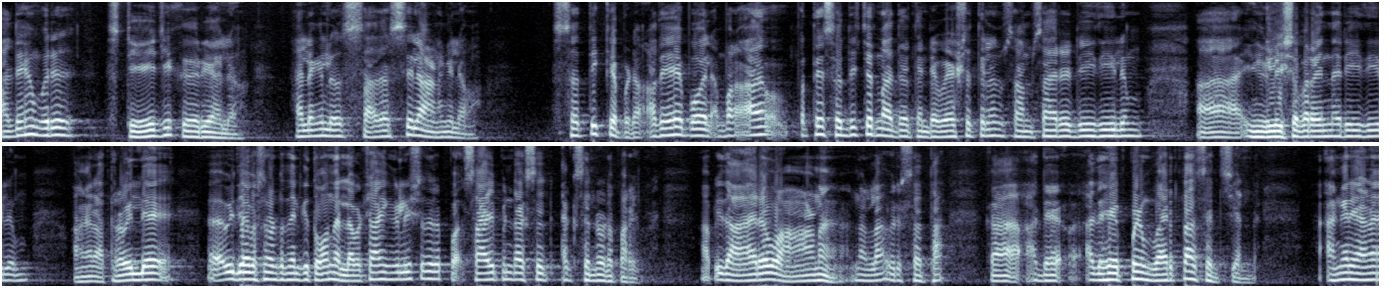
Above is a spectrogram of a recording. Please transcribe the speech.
അദ്ദേഹം ഒരു സ്റ്റേജിൽ കയറിയാലോ അല്ലെങ്കിൽ ഒരു സദസ്സിലാണെങ്കിലോ ശ്രദ്ധിക്കപ്പെടും അതേപോലെ പ്രത്യേകം ശ്രദ്ധിച്ചിരുന്ന അദ്ദേഹത്തിന്റെ വേഷത്തിലും സംസാര രീതിയിലും ഇംഗ്ലീഷ് പറയുന്ന രീതിയിലും അങ്ങനെ അത്ര വലിയ വിദ്യാഭ്യാസം ഉണ്ടെന്ന് എനിക്ക് തോന്നുന്നില്ല. പക്ഷേ ആ ഇംഗ്ലീഷ് സാഹിബിന്റെ അക്സെ അക്സെന്റോടെ പറയുന്നത് അപ്പോൾ ഇതാരോ ആണ് എന്നുള്ള ഒരു ശ്രദ്ധ അദ്ദേഹം അദ്ദേഹം എപ്പോഴും വരുത്താൻ ശ്രദ്ധിച്ചിട്ടുണ്ട്. അങ്ങനെയാണ്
